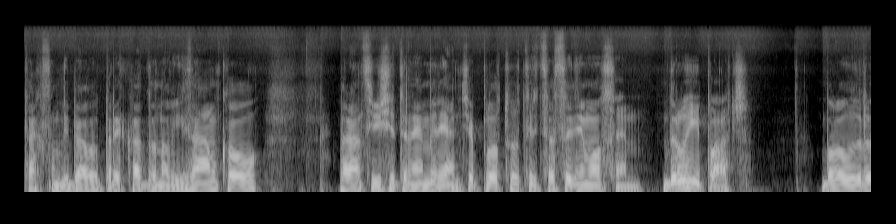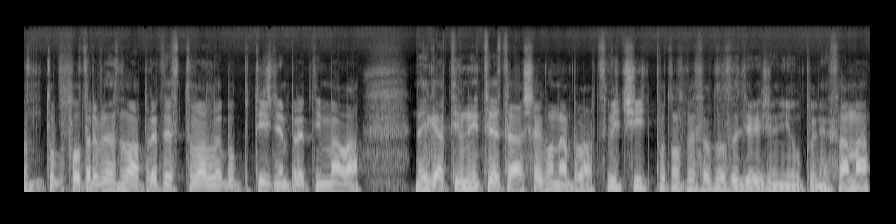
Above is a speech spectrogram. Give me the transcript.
tak som vybavil preklad do nových zámkov. V rámci vyšetrenia meriam teplotu 37,8. Druhý plač. Bolo to potrebné znova pretestovať, lebo týždeň predtým mala negatívny test, a však ona bola cvičiť, potom sme sa dozvedeli, že nie je úplne sama.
